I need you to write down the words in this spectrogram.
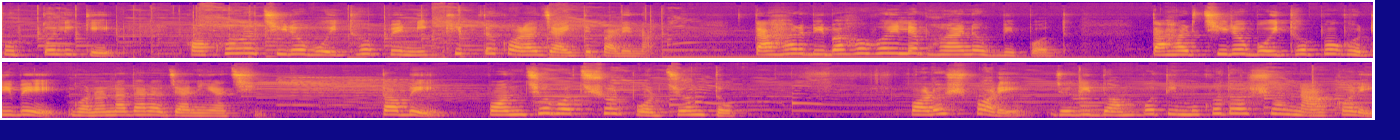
পুত্তলিকে কখনো চির বৈধব্যে নিক্ষিপ্ত করা যাইতে পারে না। তাহার বিবাহ হইলে ভয়ানক বিপদ। তাহার চির বৈধব্য ঘটিবে গণনা দ্বারা জানিয়াছি। তবে পঞ্চবৎসর পর্যন্ত পরস্পরে যদি দম্পতি মুখদর্শন না করে,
